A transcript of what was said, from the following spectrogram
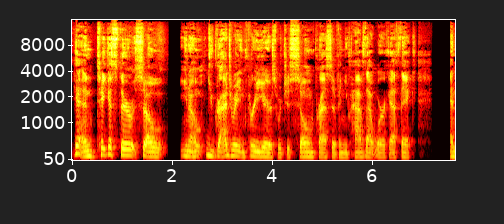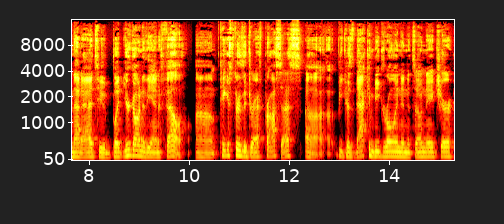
Yeah, and take us through so you know, you graduate in 3 years, which is so impressive and you have that work ethic and that attitude, but you're going to the NFL um, take us through the draft process uh, because that can be growing in its own nature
